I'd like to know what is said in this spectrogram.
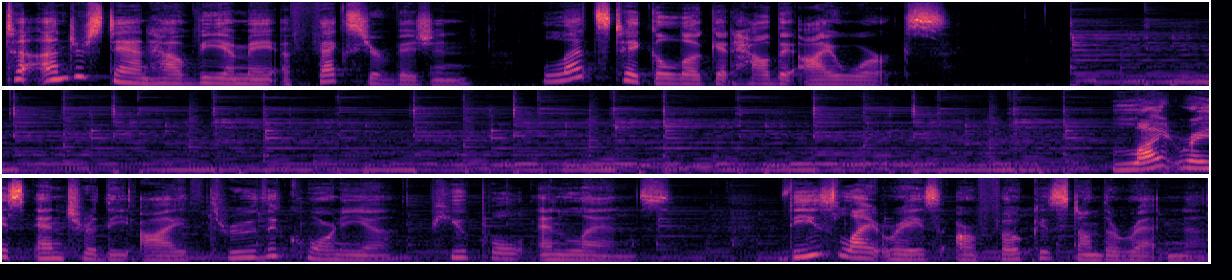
To understand how VMA affects your vision, let's take a look at how the eye works. Light rays enter the eye through the cornea, pupil, and lens. These light rays are focused on the retina,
